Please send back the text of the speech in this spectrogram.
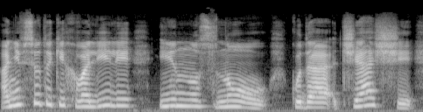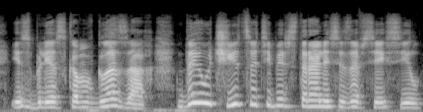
Они все таки хвалили инну сноу куда чаще и с блеском в глазах. Да и учиться теперь старались изо всех сил.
